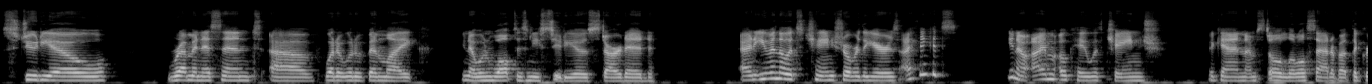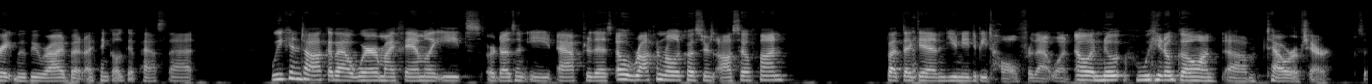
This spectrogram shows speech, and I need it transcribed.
studio reminiscent of what it would have been like, you know, when Walt Disney Studios started And even though it's changed over the years, I think it's, you know, I'm okay with change. Again, I'm still a little sad about the great movie ride, but I think I'll get past that. We can talk about where my family eats or doesn't eat after this. Oh, Rock and Roller Coaster is also fun. But again, you need to be tall for that one. Oh, and no, we don't go on um, Tower of Terror. So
